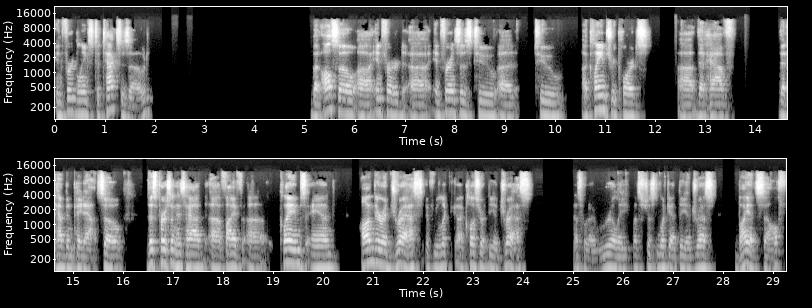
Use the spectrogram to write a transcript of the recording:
inferred links to taxes owed, but also uh, inferred uh, inferences to to uh, claims reports uh, that have that have been paid out. So this person has had uh, five uh, claims, and on their address, if we look uh, closer at the address, that's what I really. Let's just look at the address by itself.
